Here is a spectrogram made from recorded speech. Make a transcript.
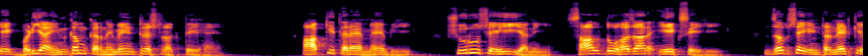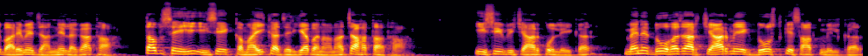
एक बढ़िया इनकम करने में इंटरेस्ट रखते हैं। आपकी तरह मैं भी शुरू से ही यानी साल 2001 से ही जब से इंटरनेट के बारे में जानने लगा था, तब से ही इसे कमाई का ज़रिया बनाना चाहता था। इसी विचार को लेकर मैंने 2004 में एक दोस्त के साथ मिलकर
